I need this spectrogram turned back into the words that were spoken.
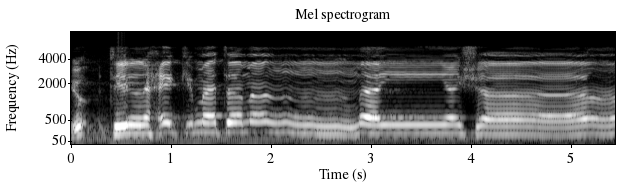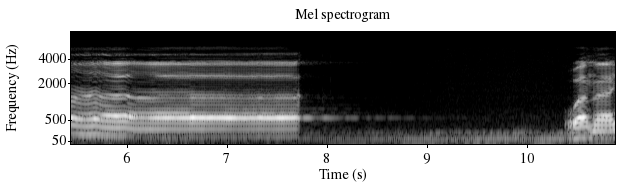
يؤتي الحكمة من من يشاء. ومن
